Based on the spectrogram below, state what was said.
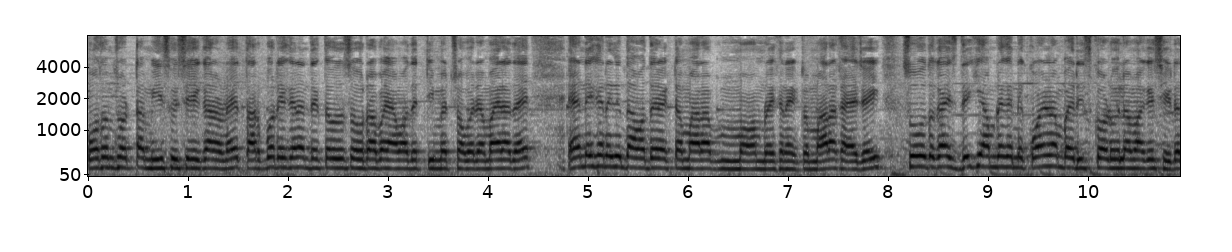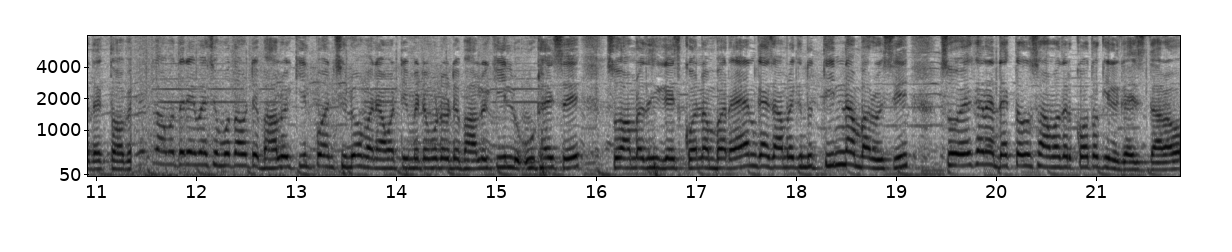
প্রথম শটটা মিস হয়েছে এই কারণে। তারপর এখানে দেখতে পাচ্ছ ওরা ভাই আমাদের টিমের সবাই মারা দেয়। অ্যান্ড এখানে কিন্তু আমাদের একটা মারা, আমরা এখানে একটা মারা খাওয়া যাই। সো তো গাইজ দেখি আমরা এখানে কয় নাম্বার স্কোয়াড হইলাম আগে, সেটা দেখতে হবে। যেহেতু আমাদের এই ম্যাচে মোটামুটি ভালোই কিল পয়েন্ট ছিল মানে আমার টিমেটে মোটামুটি ভালোই কিল উঠাইছে। সো আমরা দেখি গাইজ কয় নাম্বার এন্ড গাইজ আমরা কিন্তু তিন নাম্বার হয়েছি সো এখানে দেখতে পাচ্ছ আমাদের কত কিল গাইজ দাঁড়াও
